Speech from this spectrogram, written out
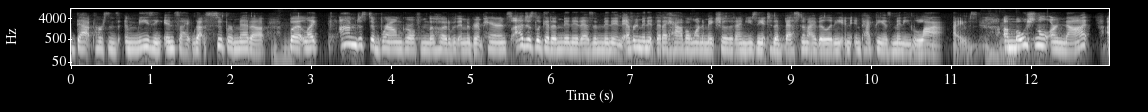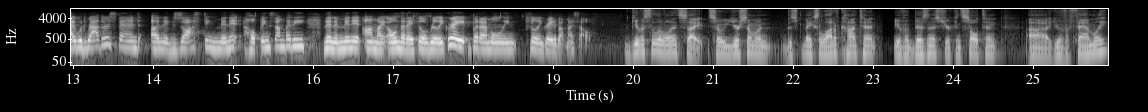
that person's amazing insight. That's super meta. Mm-hmm. But like, I'm just a brown girl from the hood with immigrant parents. I just look at a minute as a minute. And every minute that I have, I want to make sure that I'm using it to the best of my ability and impacting as many lives. Mm-hmm. Emotional or not, I would rather spend an exhausting minute helping somebody than a minute on my own that I feel really great, but I'm only feeling great about myself. Give us a little insight. So you're someone this makes a lot of content. You have a business. You're a consultant. Uh, you have a family.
